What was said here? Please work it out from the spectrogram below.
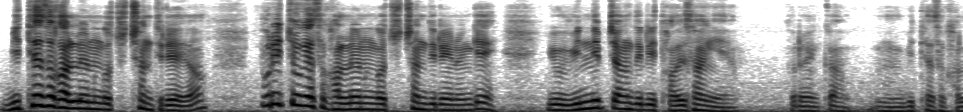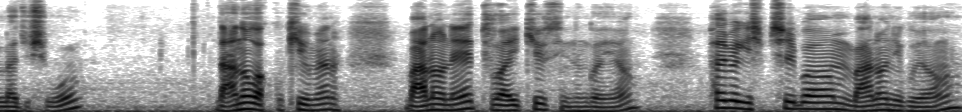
밑에서 갈르는 거 추천드려요. 뿌리 쪽에서 갈르는 거 추천드리는 게 이 윗잎장들이 더 이상해요. 그러니까 음, 밑에서 갈라주시고. 나눠 갖고 키우면 만원에 두 아이 키울 수 있는 거예요. 827번 만원이고요.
